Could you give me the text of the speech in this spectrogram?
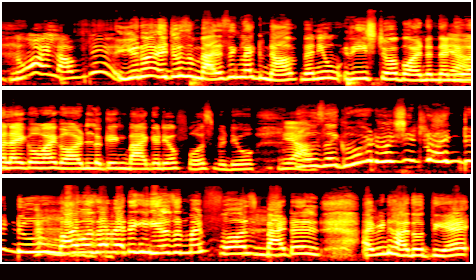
No i loved it. You know it was embarrassing like now when you reached your point and then yeah. you were like oh my god looking back at your first video. Yeah. I was like what was she trying to do? Why was i wearing heels in my first battle? I mean had hoti hai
